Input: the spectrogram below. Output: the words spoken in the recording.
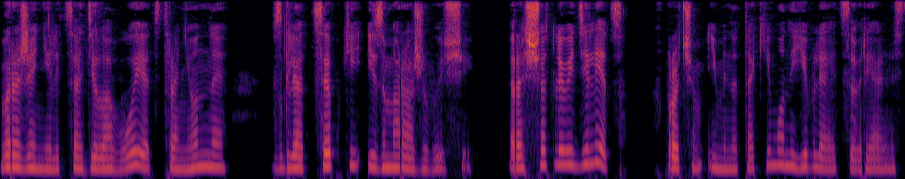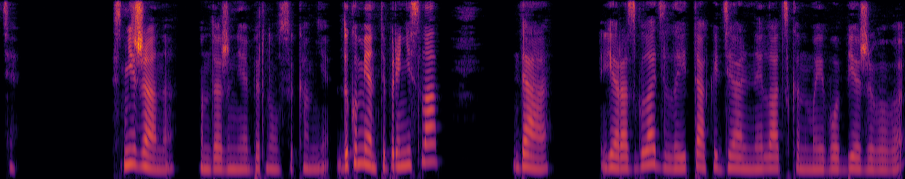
Выражение лица деловое и отстраненное, взгляд цепкий и замораживающий. Расчетливый делец. Впрочем, именно таким он и является в реальности. «Снежана!» — он даже не обернулся ко мне. «Документы принесла?» «Да», я разгладила и так идеальный лацкан моего бежевого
